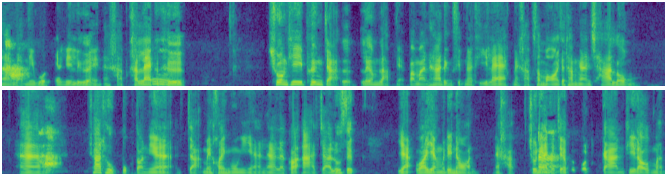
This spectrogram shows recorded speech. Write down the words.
นะค่ะแบบนี้วนไปเรื่อยๆนะครับ ขั้นแรกก็อืมคือ ช่วงที่เพิ่งจะเริ่มหลับเนี่ยประมาณห้าถึงสิบนาทีแรกนะครับ สมองจะทำงานช้าลงอ่าค่ะ ถ้าถูกปลุกตอนเนี้ยจะไม่ค่อยงวงเงียนะแล้วก็อาจจะรู้สึกยะว่ายังไม่ได้นอนนะครับ ช่วงนี้อ่าอาจจะเจอปรากฏการณ์ที่เราเหมือน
